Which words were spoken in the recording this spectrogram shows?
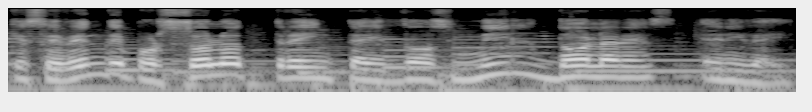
que se vende por solo 32 mil dólares en eBay.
